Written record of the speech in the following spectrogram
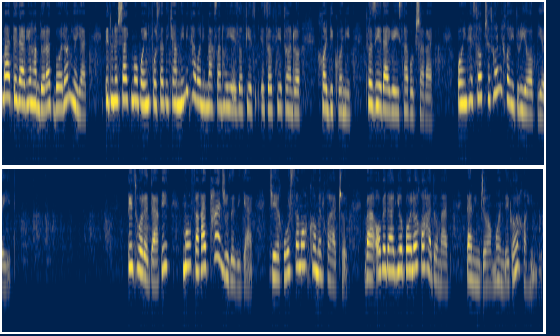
مد دریا هم دارد بالا میآید. بدون شک ما با این فرصت کم نمی‌توانیم مخزنهای اضافی اضافیتان را خالی کنید تا زیر دریایی سبک شود. با این حساب چطور می‌خواهید روی آب بیایید؟ به طور دقیق ما فقط پنج روز دیگر که قرص ماه کامل خواهد شد و آب دریا بالا خواهد آمد. در اینجا ماندگار خواهیم بود.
